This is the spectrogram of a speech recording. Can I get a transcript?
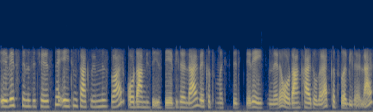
e, web sitemiz içerisinde eğitim takvimimiz var. Oradan bizi izleyebilirler ve katılmak istedikleri eğitimlere oradan kaydolarak katılabilirler.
